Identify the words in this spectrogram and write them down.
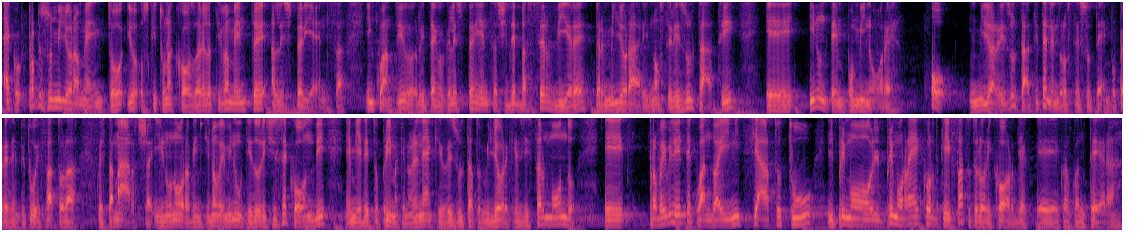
Ecco, proprio sul miglioramento io ho scritto una cosa relativamente all'esperienza, in quanto io ritengo che l'esperienza ci debba servire per migliorare i nostri risultati eh, in un tempo minore o migliorare i risultati tenendo lo stesso tempo. Per esempio, tu hai fatto la, questa marcia in un'ora 29 minuti e 12 secondi e mi hai detto prima che non è neanche il risultato migliore che esista al mondo e probabilmente quando hai iniziato tu il primo, il primo record che hai fatto te lo ricordi eh, quant'era?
